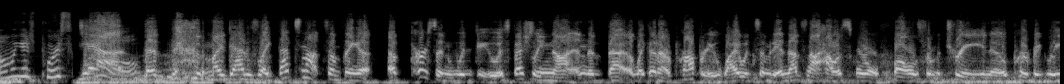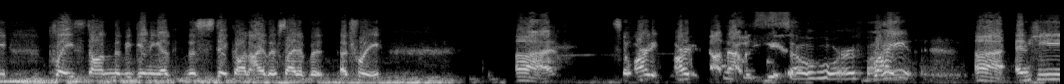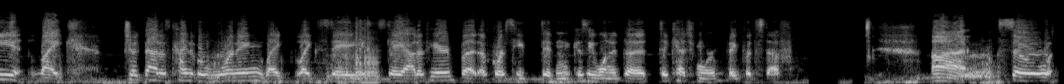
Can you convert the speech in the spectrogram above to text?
oh my gosh, poor squirrel. yeah, that, my dad is like, that's not something a, a person would do, especially not in the back, like on our property. Why would somebody? And that's not how a squirrel falls from a tree, you know, perfectly placed on the beginning of the stick on either side of a, a tree. Uh, so Artie, Artie thought that was weird So horrifying. right uh and he like took that as kind of a warning like like stay stay out of here but of course he didn't because he wanted to to catch more bigfoot stuff uh so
